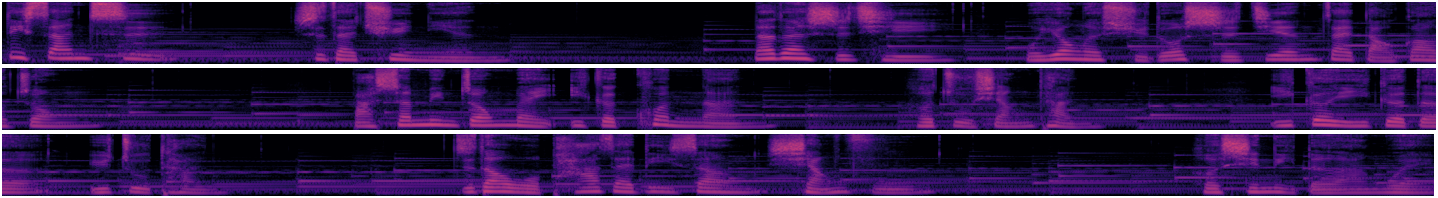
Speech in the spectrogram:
第三次是在去年那段时期，我用了许多时间在祷告中。把生命中每一个困难和主详谈，一个一个的与主谈，直到我趴在地上降服和心里得安慰。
